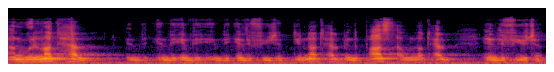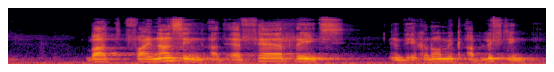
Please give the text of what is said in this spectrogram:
and will not help in the, in the, in the, in the, in the future. Did not help in the past and will not help in the future. But financing at a fair rates in the economic uplifting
